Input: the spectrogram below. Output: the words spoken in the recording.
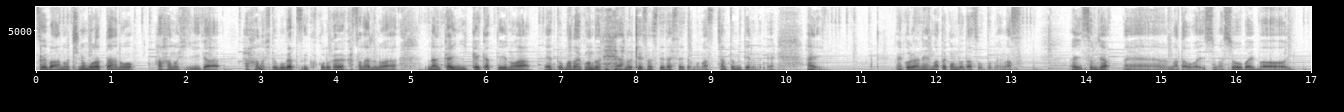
そういえば、あの、昨日もらったあの、母の日が、母の日と5月9日が重なるのは何回に1回かっていうのは、えっと、まだ今度ね、あの、計算して出したいと思います。ちゃんと見てるんでね。はい。これはね、また今度出そうと思います。はい、それじゃあ、えー、またお会いしましょう。バイバーイ。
